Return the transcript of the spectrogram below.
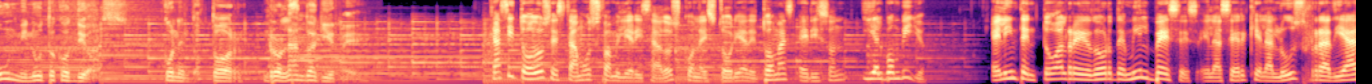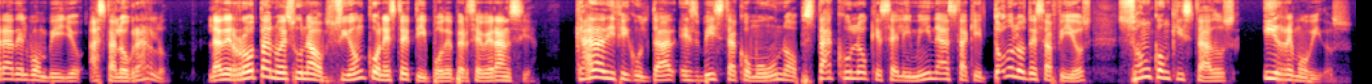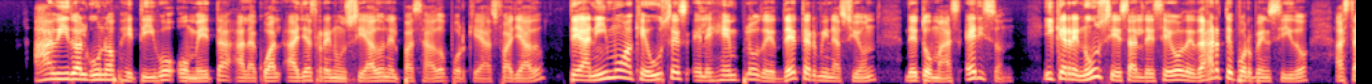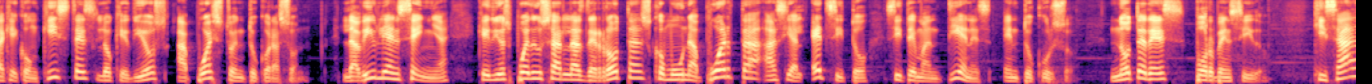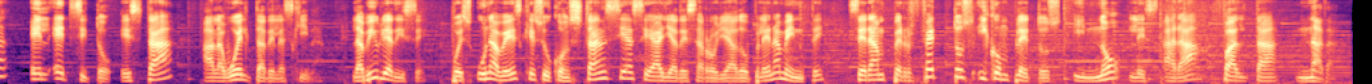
Un Minuto con Dios, con el doctor Rolando Aguirre. Casi todos estamos familiarizados con la historia de Thomas Edison y el bombillo. Él intentó alrededor de mil veces el hacer que la luz radiara del bombillo hasta lograrlo. La derrota no es una opción con este tipo de perseverancia. Cada dificultad es vista como un obstáculo que se elimina hasta que todos los desafíos son conquistados y removidos. ¿Ha habido algún objetivo o meta a la cual hayas renunciado en el pasado porque has fallado? Te animo a que uses el ejemplo de determinación de Thomas Edison y que renuncies al deseo de darte por vencido hasta que conquistes lo que Dios ha puesto en tu corazón. La Biblia enseña que Dios puede usar las derrotas como una puerta hacia el éxito si te mantienes en tu curso. No te des por vencido. Quizá el éxito está a la vuelta de la esquina. La Biblia dice, pues una vez que su constancia se haya desarrollado plenamente, serán perfectos y completos y no les hará falta nada.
